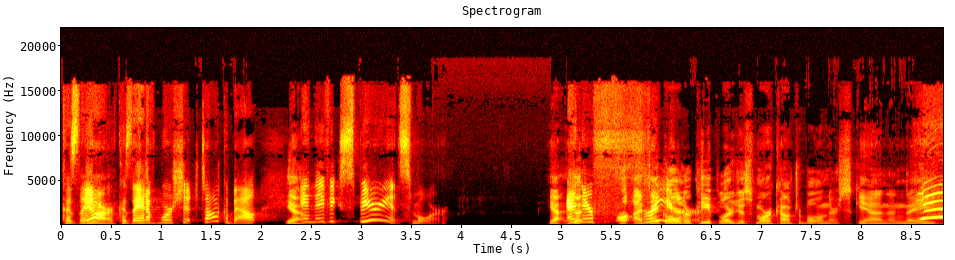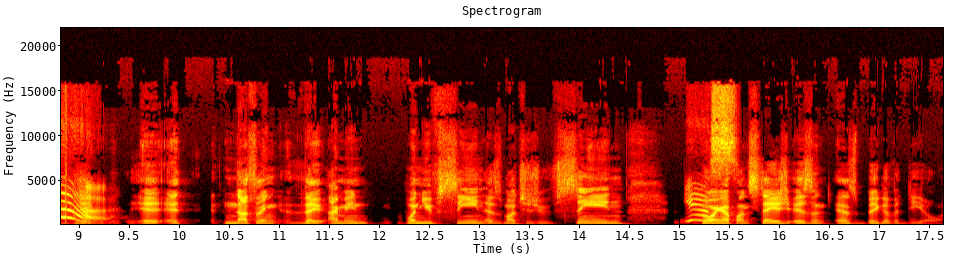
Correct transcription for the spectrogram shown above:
Cuz they are, cuz they have more shit to talk about yeah. and they've experienced more. yeah. And they're well, I think older people are just more comfortable in their skin and they, Yeah. they it, it nothing they I mean when you've seen as much as you've seen going up on stage isn't as big of a deal.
